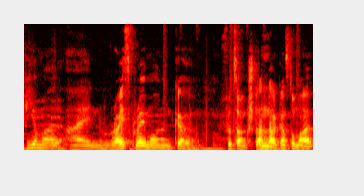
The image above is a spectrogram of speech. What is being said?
viermal ein Rice Greymon, ich würde sagen Standard, ganz normal.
